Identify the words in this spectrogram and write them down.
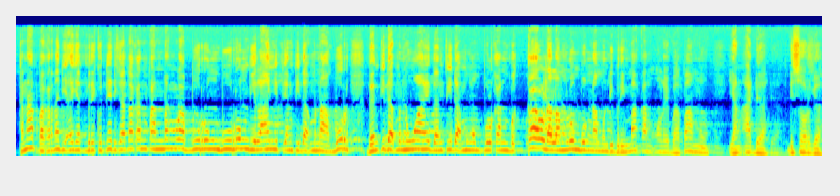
Kenapa? Karena di ayat berikutnya dikatakan pandanglah burung-burung di langit yang tidak menabur dan tidak menuai dan tidak mengumpulkan bekal dalam lumbung namun diberi makan oleh Bapamu yang ada di sorga.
